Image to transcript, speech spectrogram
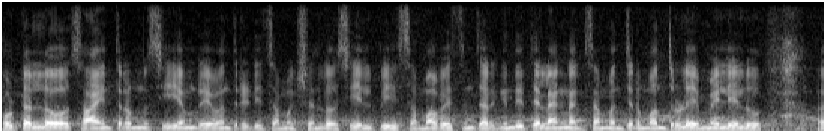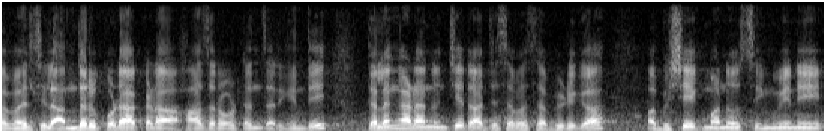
హోటల్లో సాయంత్రం సీఎం రేవంత్ రెడ్డి సమక్షంలో సిఎల్పి సమావేశం జరిగింది. తెలంగాణకు సంబంధించిన మంత్రులు ఎమ్మెల్యేలు ఎమ్మెల్సీలు అందరూ కూడా అక్కడ హాజరవటం జరిగింది. తెలంగాణ నుంచి రాజ్యసభ సభ్యుడిగా అభిషేక్ మను సింఘ్విని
